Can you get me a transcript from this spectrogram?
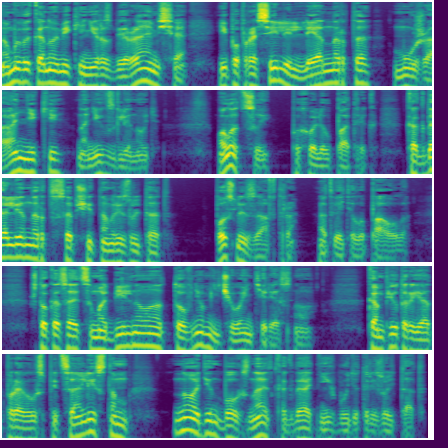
но мы в экономике не разбираемся и попросили Леннарта, мужа Анники, на них взглянуть. Молодцы, похвалил Патрик. Когда Леннард сообщит нам результат? Послезавтра, ответила Паула. Что касается мобильного, то в нем ничего интересного. Компьютер я отправил специалистам, но один бог знает, когда от них будет результат.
